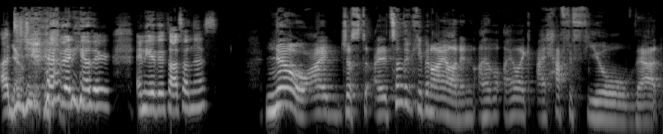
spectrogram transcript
Uh, Did you have any other any other thoughts on this? No, I just it's something to keep an eye on, and I, I like I have to feel that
